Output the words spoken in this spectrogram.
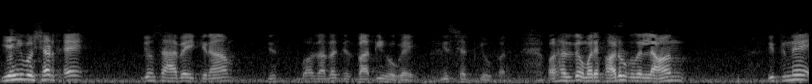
یہی وہ شرط ہے جو صحابہ کرام جس بہت زیادہ جذباتی ہو گئے جس شرط کے اوپر۔ اور حضرت عمر فاروق رضی اللہ عنہ اتنے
